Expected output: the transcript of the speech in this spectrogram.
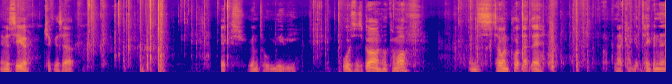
And this here, check this out. X rental movie. Oh, this is gone. It'll come off. And someone put that there. No, I can't get the tape in there.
